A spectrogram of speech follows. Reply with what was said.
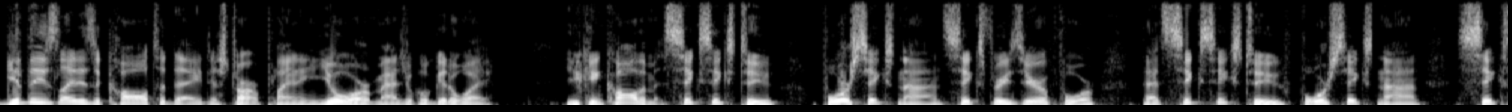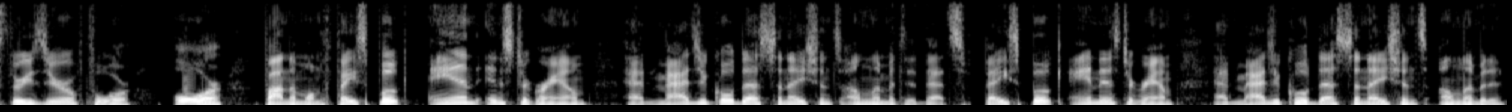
Give these ladies a call today to start planning your magical getaway. You can call them at 662 469 6304. That's 662 469 6304. Or find them on Facebook and Instagram at Magical Destinations Unlimited. That's Facebook and Instagram at Magical Destinations Unlimited.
